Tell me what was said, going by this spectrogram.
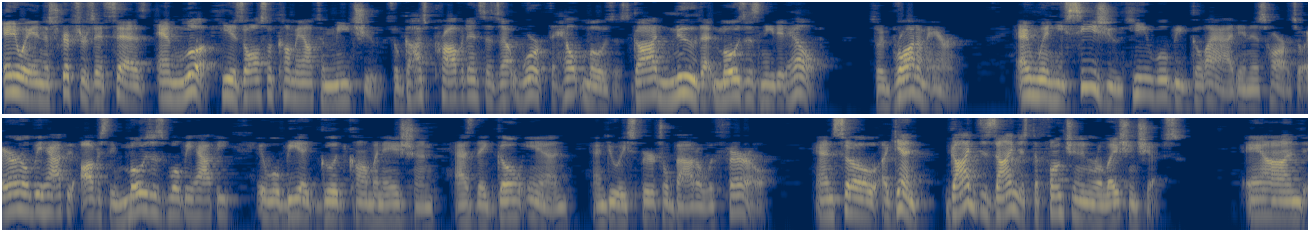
Anyway, in the scriptures it says, and look, he is also coming out to meet you. So God's providence is at work to help Moses. God knew that Moses needed help. So he brought him Aaron. And when he sees you, he will be glad in his heart. So Aaron will be happy. Obviously, Moses will be happy. It will be a good combination as they go in and do a spiritual battle with Pharaoh. And so, again, God designed us to function in relationships. And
